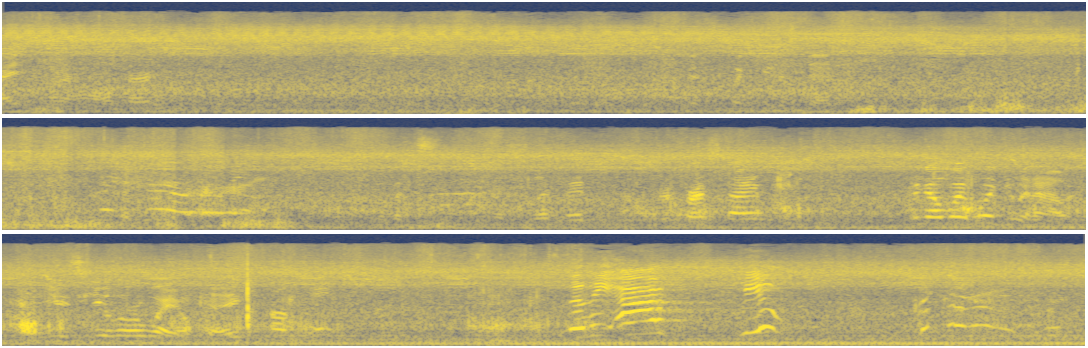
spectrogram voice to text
side, you to help her? Just push it a. Let's flip it for the first time. But no, wait, we're doing out. You just away, okay? Okay. Lily, out! Heel! Good, good, good.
